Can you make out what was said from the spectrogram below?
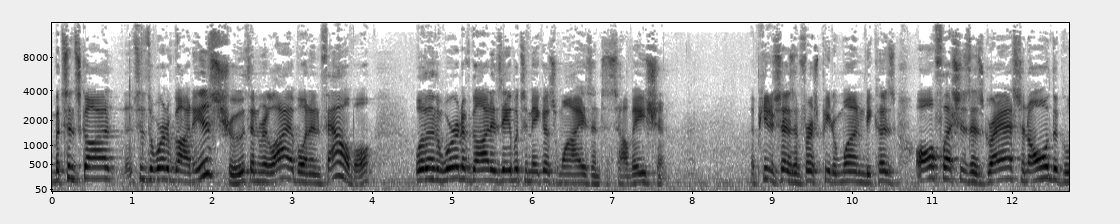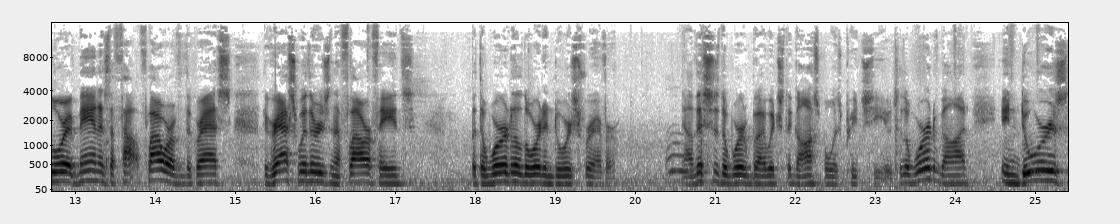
But since God, since the Word of God is truth and reliable and infallible, well, then the Word of God is able to make us wise unto salvation. Peter says in 1 Peter 1 Because all flesh is as grass, and all the glory of man is the flower of the grass. The grass withers and the flower fades, but the word of the Lord endures forever. Now, this is the word by which the gospel was preached to you. So the word of God endures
